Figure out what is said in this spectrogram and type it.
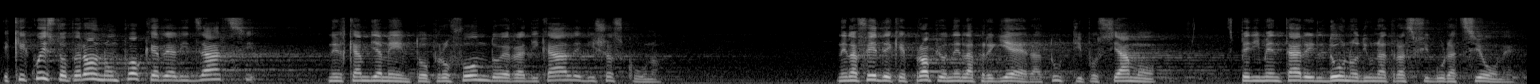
e che questo però non può che realizzarsi nel cambiamento profondo e radicale di ciascuno, nella fede che proprio nella preghiera tutti possiamo sperimentare il dono di una trasfigurazione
